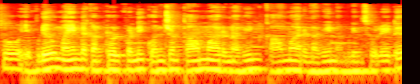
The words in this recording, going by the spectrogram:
ஸோ எப்படியோ மைண்டை கண்ட்ரோல் பண்ணி கொஞ்சம் காமாறு நவீன் காமாறு நவீன் அப்படின்னு சொல்லிட்டு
